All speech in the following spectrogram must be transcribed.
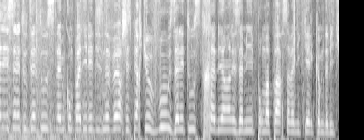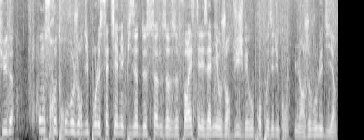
Allez salut à toutes et à tous, la même compagnie les 19h J'espère que vous allez tous très bien les amis. Pour ma part ça va nickel comme d'habitude. On se retrouve aujourd'hui pour le 7 épisode de Sons of the Forest. Et les amis aujourd'hui je vais vous proposer du contenu hein, Je vous le dis hein.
